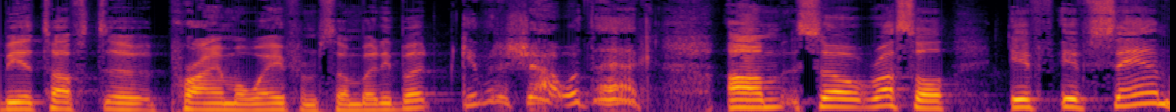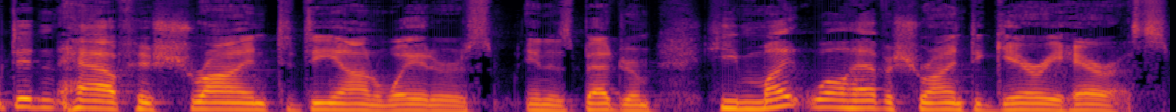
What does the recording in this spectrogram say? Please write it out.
be a tough to pry him away from somebody, but give it a shot. What the heck? Um, so Russell, if if Sam didn't have his shrine to Dion Waiters in his bedroom, he might well have a shrine to Gary Harris.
